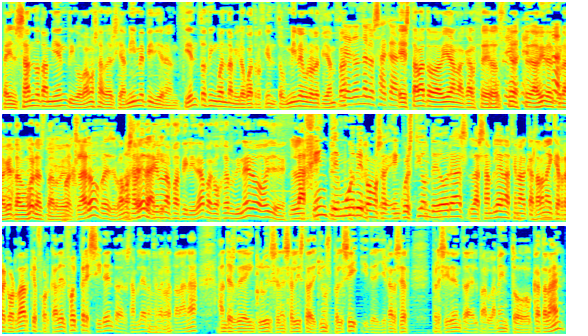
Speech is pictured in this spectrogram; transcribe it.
pensando también, digo, vamos a ver, si a mí me pidieran 150.000 o 400.000 euros de fianza... ¿De dónde lo sacas? Estaba todavía en la cárcel. David del Cura, ¿qué tal? Buenas tardes. Pues claro, pues vamos La a ver. aquí- tiene una facilidad para coger dinero, oye. La gente mueve, vamos a ver, en cuestión de horas, la Asamblea Nacional Catalana, hay que recordar que Forcadell fue presidenta de la Asamblea Nacional Catalana antes de incluirse en esa lista de Junts pel Sí y de llegar a ser presidenta del Parlamento catalán,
